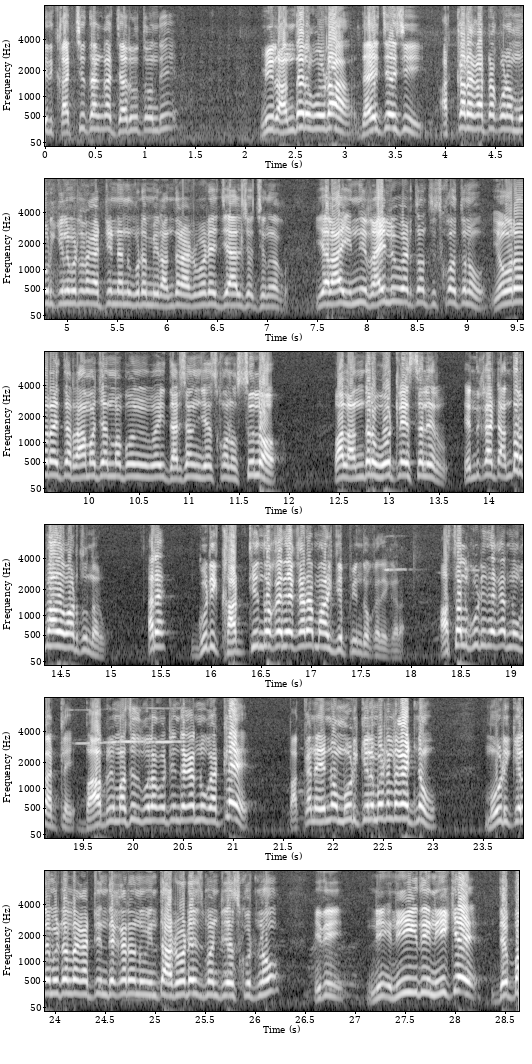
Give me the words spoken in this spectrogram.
ఇది ఖచ్చితంగా జరుగుతుంది. మీరు అందరూ కూడా దయచేసి అక్కడ కట్టకుండా మూడు కిలోమీటర్లు కట్టిండని కూడా మీరు అందరూ అడ్వర్టైజ్ చేయాల్సి వచ్చింది. ఇలా ఇన్ని రైళ్ళు పెడతాం తీసుకొస్తున్నావు ఎవరెవరైతే రామజన్మభూమి పోయి దర్శనం చేసుకొని వస్తుల్లో వాళ్ళందరూ ఓట్లు వేస్తలేరు. ఎందుకంటే అందరూ బాధపడుతున్నారు. అరే గుడి కట్టింది ఒక దగ్గర మాకు చెప్పింది ఒక దగ్గర. అసలు గుడి దగ్గర నువ్వు కట్టలే. బాబ్రీ మసీద్ గుల కొట్టిన దగ్గర నువ్వు కట్టలే. పక్కన ఎన్నో మూడు కిలోమీటర్లు కట్టినావు. మూడు కిలోమీటర్లు కట్టిన దగ్గర నువ్వు ఇంత అడ్వర్టైజ్మెంట్ చేసుకుంటున్నావు. ఇది నీ నీది నీకే దెబ్బ.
